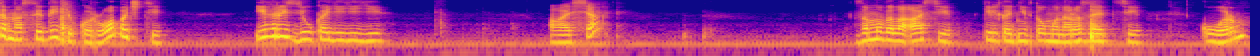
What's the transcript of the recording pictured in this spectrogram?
Це в нас сидить у коробочці і гризюкає її? Ася? Замовила Асі кілька днів тому на розетці корм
